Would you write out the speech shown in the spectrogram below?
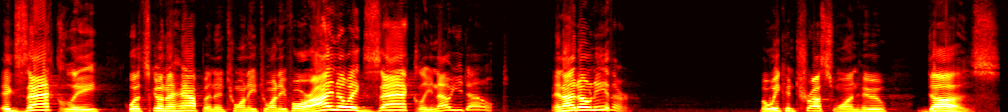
exactly what's going to happen in 2024. I know exactly. No, you don't. And I don't either. But we can trust one who does.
